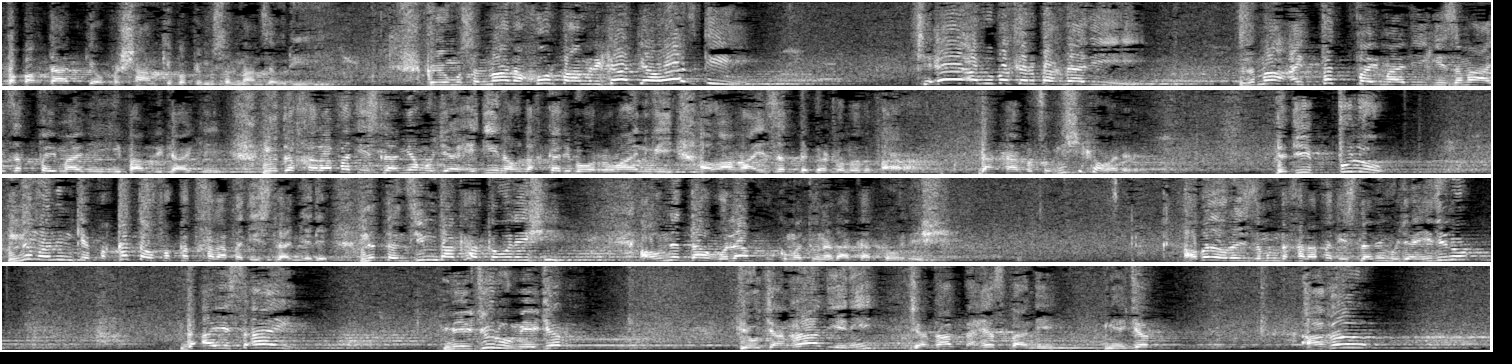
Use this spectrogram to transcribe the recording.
په بغداد کې او په شام کې به پرې مسلمان ځورېږي. که يو مسلمانه خور په امريکا کې اواز کړي چې اې ابوبکر بغدادي زما عفت پايمالېږي زما عزت پايمالېږي په امريکا کې نو د خلافت اسلاميه مجاهدين او لښکرې به ور روان وي او هغه عزت د ګټلو لپاره دا کار به څوک نشي کولی د دې پولو نه منونکی فقط او فقط خلافت اسلامیه دی نه تنظیم دا کار کولی شي او نه دا غلام حکومتونه دا کار کولی شي او بله ورځ زموږ د خلافت اسلامي مجاهدینو د آی اس آی میجر و میجر یو جنرال یعنی جنرال په حیث باندې میجر هغه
